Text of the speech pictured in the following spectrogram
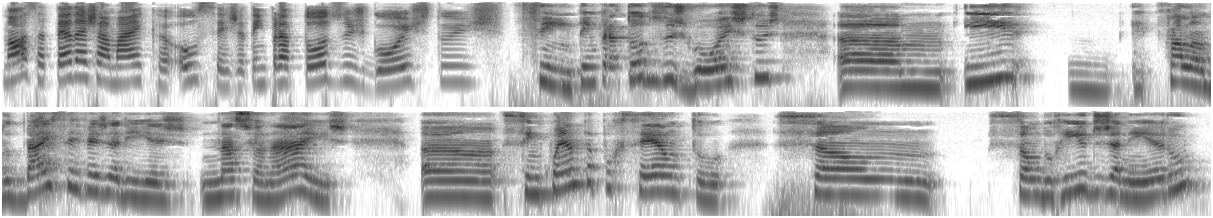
Nossa, até da Jamaica, ou seja, tem para todos os gostos. Sim, tem para todos os gostos. Um, e falando das cervejarias nacionais, uh, 50% são, são do Rio de Janeiro,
